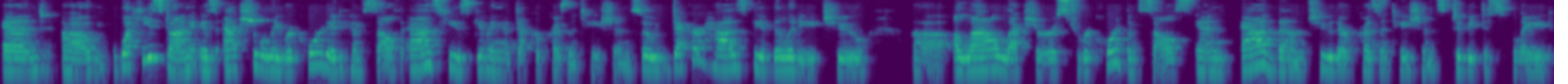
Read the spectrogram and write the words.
And um, what he's done is actually recorded himself as he's giving a Decker presentation. So Decker has the ability to uh, allow lecturers to record themselves and add them to their presentations to be displayed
